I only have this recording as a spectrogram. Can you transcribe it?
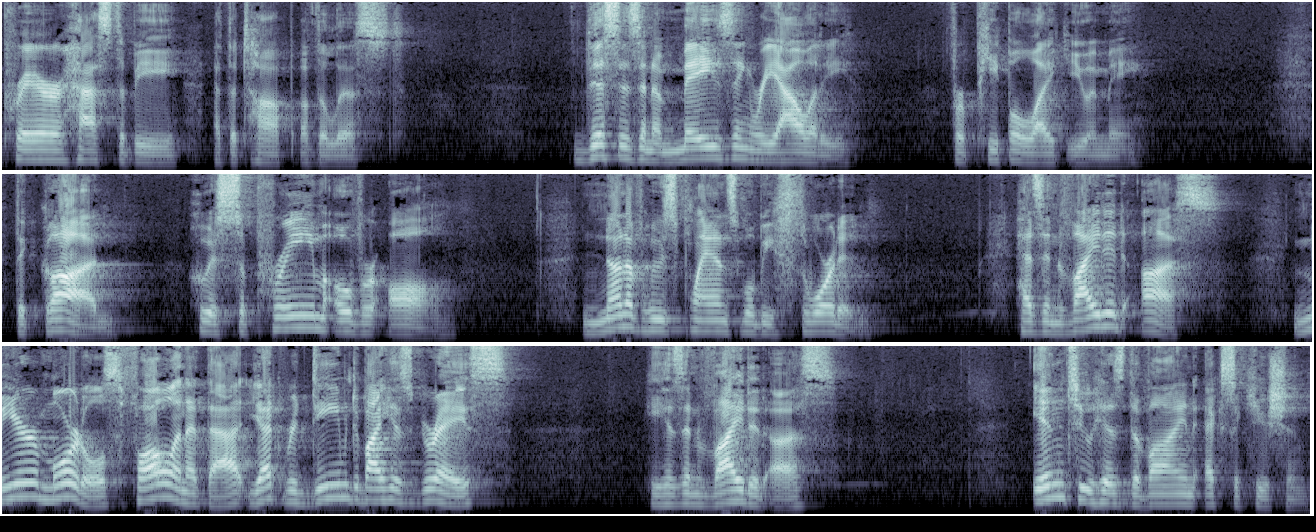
prayer has to be at the top of the list. This is an amazing reality for people like you and me. That God, who is supreme over all, none of whose plans will be thwarted, has invited us, mere mortals, fallen at that, yet redeemed by his grace, he has invited us into his divine execution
